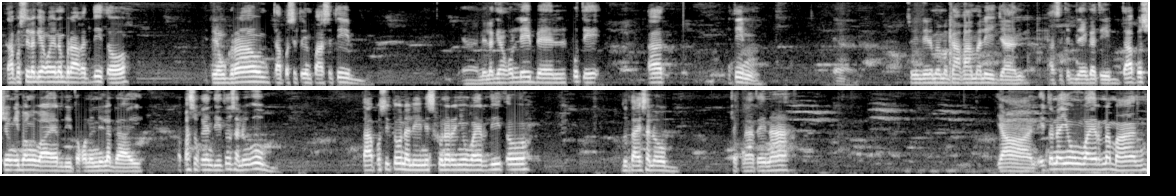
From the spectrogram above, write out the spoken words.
Tapos nilagyan ko yan ng bracket dito. Ito yung ground, tapos ito yung positive. Yan. Nilagyan ko label, puti, at itim. Yan. So hindi naman magkakamali dyan. Positive, negative. Tapos yung ibang wire dito ko na nilagay. Papasok yan dito sa loob. Tapos ito, nalinis ko na rin yung wire dito. Doon tayo sa loob. Check natin ha. Yan. Ito na yung wire naman.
